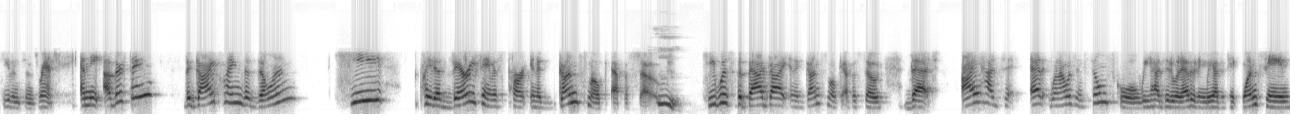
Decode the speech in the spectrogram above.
Stevenson's ranch. And the other thing the guy playing the villain he played a very famous part in a Gunsmoke episode. He was the bad guy in a Gunsmoke episode that I had to edit. When I was in film school, we had to do an editing. We had to take one scene,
